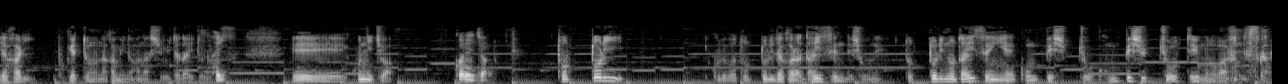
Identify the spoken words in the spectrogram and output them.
やはりポケットの中身の話をいただいております。はいえー、こんにちは。こんにちは。鳥取、これは鳥取だから大山でしょうね。鳥取の大山へコンペ出張。コンペ出張っていうものがあるんですか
